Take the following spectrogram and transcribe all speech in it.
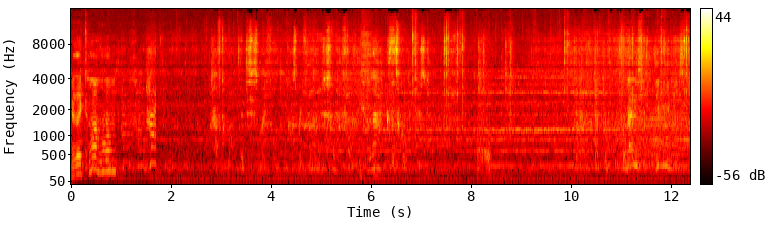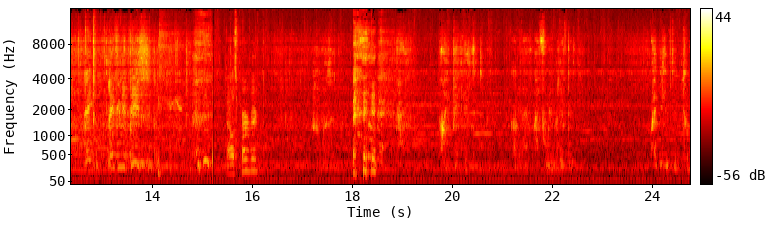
Here they come. I have to go. This is my fault. It was my fault. I just my fault. Relax. Let's go, please. Uh-oh. Fernandes, leave me in peace. Hey, leave me in peace! That was perfect. How was it? I believed it. I mean, I, I fully believed it. I believed it too.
